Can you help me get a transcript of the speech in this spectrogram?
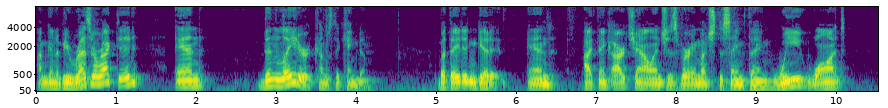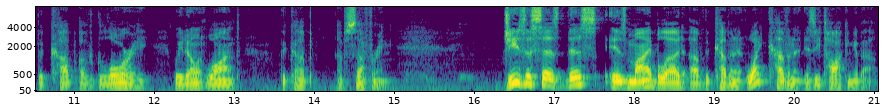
I'm going to be resurrected, and then later comes the kingdom but they didn't get it. And I think our challenge is very much the same thing. We want the cup of glory, we don't want the cup of suffering. Jesus says, This is my blood of the covenant. What covenant is he talking about?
